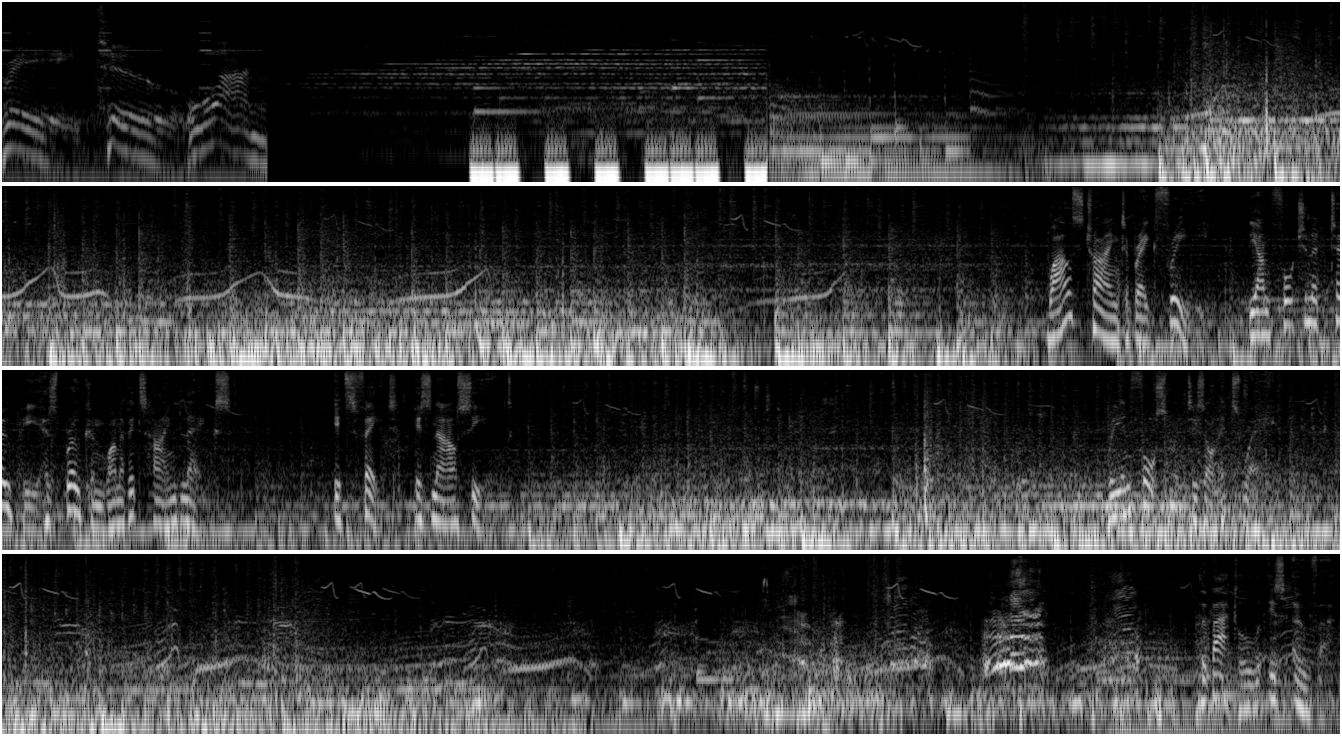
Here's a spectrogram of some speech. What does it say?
Three, two, one. Whilst trying to break free, the unfortunate Topi has broken one of its hind legs. Its fate is now sealed. Reinforcement is on its way. The battle is over.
